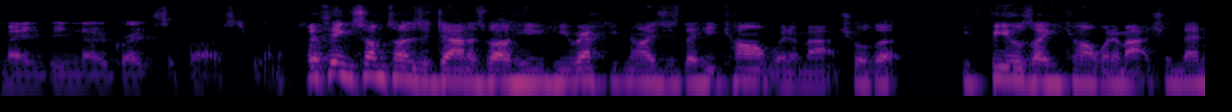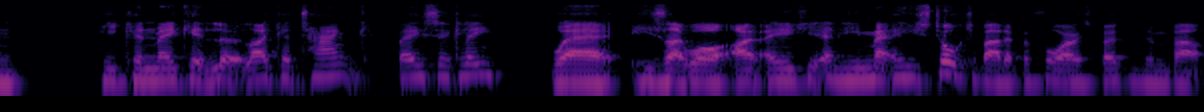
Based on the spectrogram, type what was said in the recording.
may be no great surprise to be honest. I think sometimes with Dan as well, he he recognizes that he can't win a match or that he feels like he can't win a match, and then he can make it look like a tank, basically, where he's like, well, I, I and he met, he's talked about it before. I've spoken to him about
